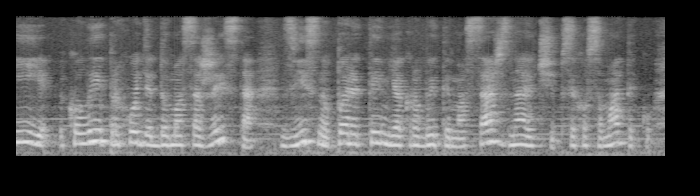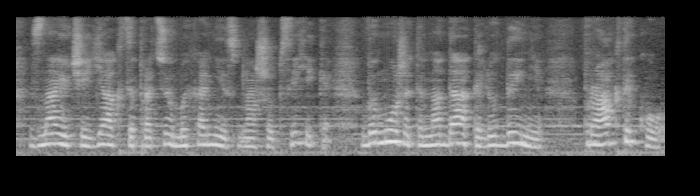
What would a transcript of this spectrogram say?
І коли приходять до масажиста, звісно, перед тим як робити масаж, знаючи психосоматику, знаючи, як це працює механізм нашої психіки, ви можете надати людині практику,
